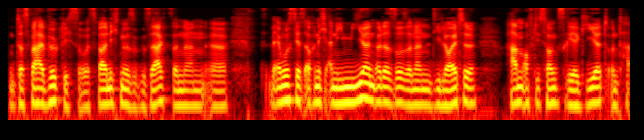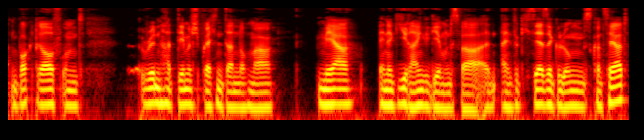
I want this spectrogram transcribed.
Und das war halt wirklich so. Es war nicht nur so gesagt, sondern äh, er musste jetzt auch nicht animieren oder so, sondern die Leute haben auf die Songs reagiert und hatten Bock drauf und Rin hat dementsprechend dann nochmal mehr Energie reingegeben und es war ein, ein wirklich sehr, sehr gelungenes Konzert.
